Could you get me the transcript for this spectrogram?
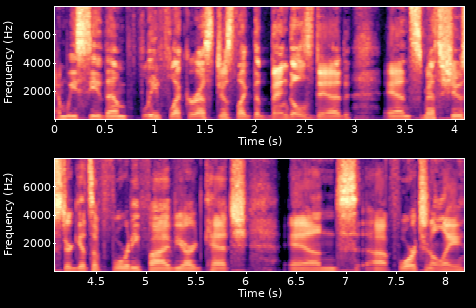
and we see them flea flicker us just like the Bengals did. And Smith Schuster gets a 45 yard catch. And uh, fortunately,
